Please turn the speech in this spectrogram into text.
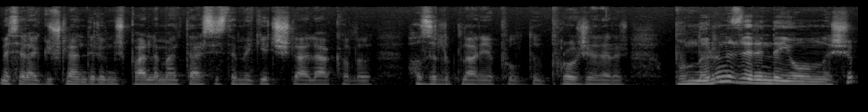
mesela güçlendirilmiş parlamenter sisteme geçişle alakalı hazırlıklar yapıldı, projeler bunların üzerinde yoğunlaşıp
